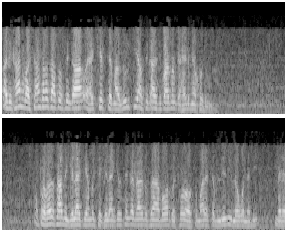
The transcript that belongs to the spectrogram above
Ali Khan vice chancellor تھا تو اس نے کہا ہیڈ سے معذول کیا، اس نے کہا اس ڈپارٹمنٹ کا ہیڈ میں خود ہوں۔ گا وہ پروفیسر صاحب نے گلا کیا، مجھ سے گلا کیا، اس نے کہا ڈاکٹر صاحب اور تو چھوڑو، تمہارے تبلیغی لوگوں نے بھی میرے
